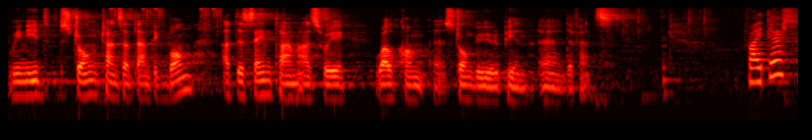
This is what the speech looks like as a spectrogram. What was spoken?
we need strong transatlantic bond at the same time as we welcome uh, stronger European uh, defense. Reuters?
